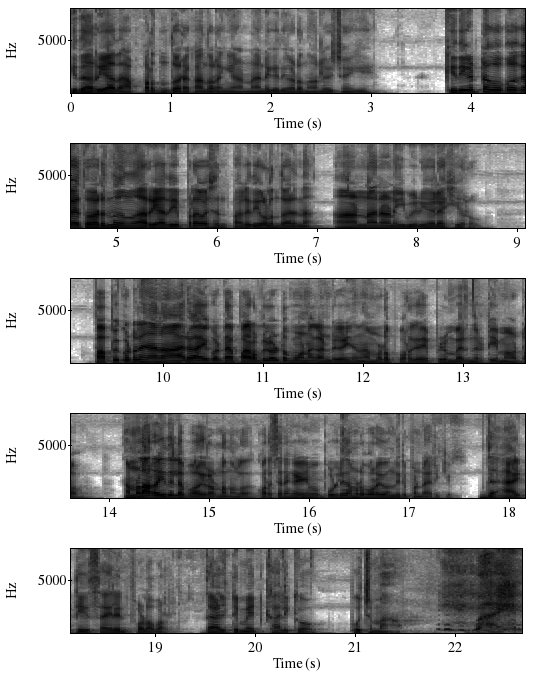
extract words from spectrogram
ഇതറിയാതെ അപ്പുറത്തും തുരക്കാൻ തുടങ്ങിയ അണ്ണാന്റെ ഗതികേടൊന്ന് ആലോചിച്ച് നോക്കിയേ. ഗതികെട്ട കൊക്കൊക്കെ തുരന്നു നിന്ന് അറിയാതെ ഇപ്രാവശ്യം പകുതിയോളം തുരന്ന ആ അണ്ണാനാണ് ഈ വീഡിയോയിലെ ഹീറോ. പപ്പിക്കുട്ടനെ ഞാൻ ആരോ ആയിക്കോട്ടെ പറമ്പിലോട്ട് പോണ കണ്ടു കഴിഞ്ഞാൽ നമ്മുടെ പുറകെ എപ്പോഴും വരുന്നൊരു ടീമാട്ടോ നമ്മൾ അറിയത്തില്ല പുറകിലുണ്ടെന്നുള്ളത്. കുറച്ചു നേരം കഴിയുമ്പോൾ പുള്ളി നമ്മുടെ പുറകെ വന്ന് ഇരിപ്പുണ്ടായിരിക്കും. The active silent follower the ultimate calico പൂച്ചമ്മ. ബൈ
